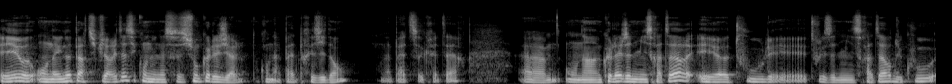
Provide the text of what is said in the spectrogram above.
Et euh, on a une autre particularité, c'est qu'on est une association collégiale. Donc, on n'a pas de président, on n'a pas de secrétaire. on a un collège d'administrateurs et tous, les, tous les administrateurs, du coup,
